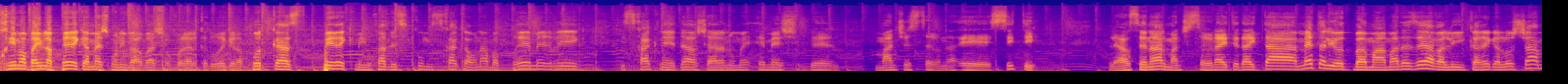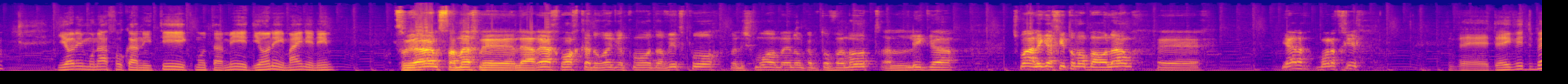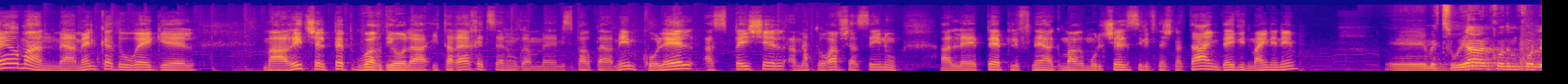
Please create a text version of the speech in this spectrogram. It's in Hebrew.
ברוכים הבאים לפרק ה-184 של חולה על כדורגל הפודקאסט, פרק מיוחד לסיכום משחק העונה בפרמייר ליג, משחק נהדר שהיה לנו אמש בין מנצ'סטר אה, סיטי לארסנל, מנצ'סטר יונייטד הייתה מתה להיות במעמד הזה, אבל היא כרגע לא שם. יוני מונפו כאן איתי, כמו תמיד. יוני, מה העניינים? מצוין, שמח לארח מוח כדורגל כמו דוד פה, ולשמוע ממנו גם תובנות על ליגה, תשמע, הליגה הכי טובה בעולם. אה, יאללה, בוא נתחיל. ודייוויד ברמן, מאמן כדורגל, מעריץ של פפ גוורדיולה, התארח אצלנו גם uh, מספר פעמים, כולל הספיישל המטורף שעשינו על uh, פפ לפני הגמר מול צ'לסי לפני שנתיים. דיוויד, מה העניינים? Uh, מצוין, קודם כל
